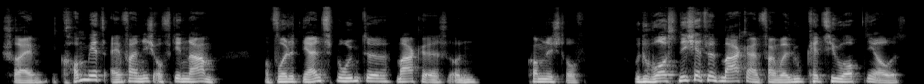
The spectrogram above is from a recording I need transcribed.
schreiben. Ich komme jetzt einfach nicht auf den Namen, obwohl das eine ganz berühmte Marke ist und komme nicht drauf. Und du brauchst nicht jetzt mit Marken anfangen, weil du kennst sie überhaupt nicht aus.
